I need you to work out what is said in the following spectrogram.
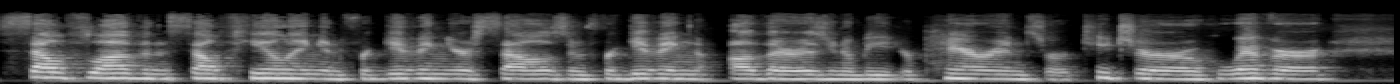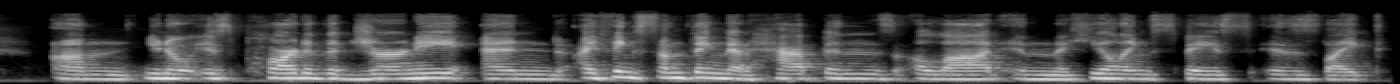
self-love and self-healing and forgiving yourselves and forgiving others you know be it your parents or teacher or whoever um, you know is part of the journey. And i think something that happens a lot in the healing space is like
